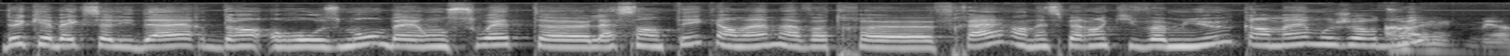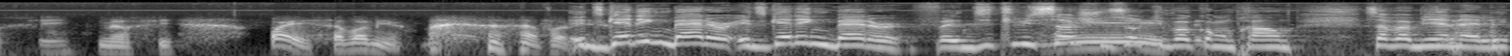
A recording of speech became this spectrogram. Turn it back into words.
de Québec solidaire dans Rosemont. Ben, on souhaite euh, la santé quand même à votre euh, frère, en espérant qu'il va mieux quand même aujourd'hui. oui, merci, merci. Oui, ça va mieux. It's getting better, it's getting better. Dites-lui ça, je suis sûr qu'il va comprendre. Ça va bien aller.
